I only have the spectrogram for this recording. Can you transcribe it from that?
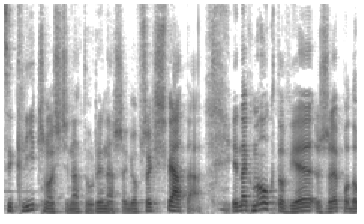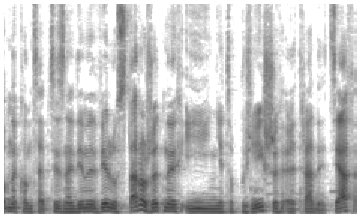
cykliczność natury naszego wszechświata. Jednak mało kto wie, że podobne koncepcje znajdujemy w wielu starożytnych i nieco późniejszych tradycjach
